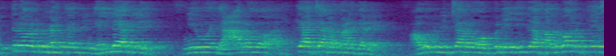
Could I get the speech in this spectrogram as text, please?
ಇತರವ್ರಿಗೆ ಹೇಳ್ತಾ ಇದ್ದೀನಿ, ಎಲ್ಲೇ ಅತ್ಯಾಚಾರ ಮಾಡಿದ್ದಾರೆ. ಅವರು ವಿಚಾರ ಒಬ್ಬನೇ. ಈಗ ಹಲವಾರು ಕೇಸ್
